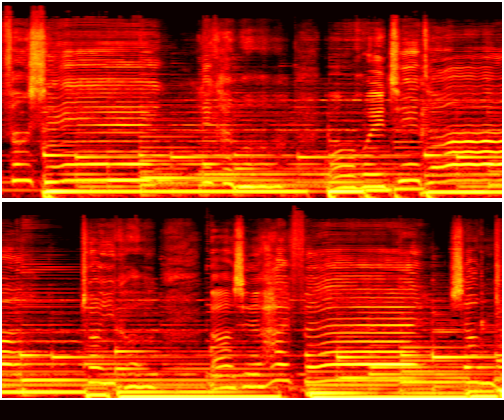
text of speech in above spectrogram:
放心离开我，我。会记得那些还飞翔着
